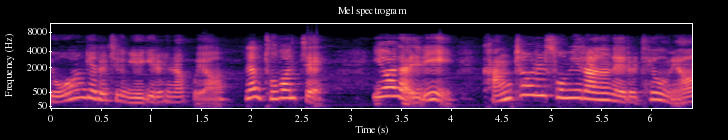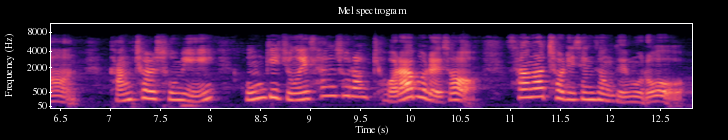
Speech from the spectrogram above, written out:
요 한 개를 지금 얘기를 해놨고요. 그냥 두 번째, 이와 달리 강철솜이라는 애를 태우면 강철솜이 공기 중의 산소랑 결합을 해서 산화철이 생성되므로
